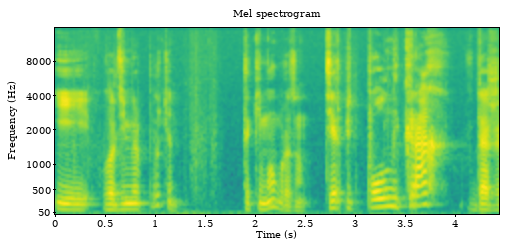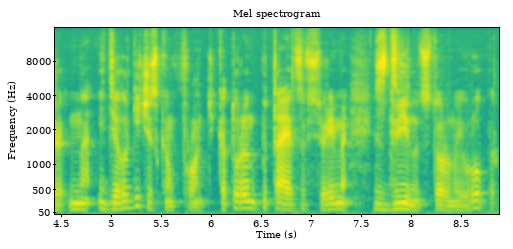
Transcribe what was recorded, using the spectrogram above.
И Владимир Путин таким образом терпит полный крах даже на идеологическом фронте, который он пытается все время сдвинуть в сторону Европы,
